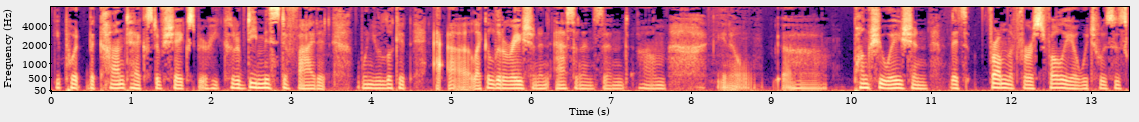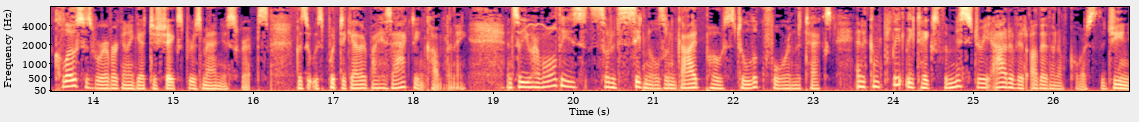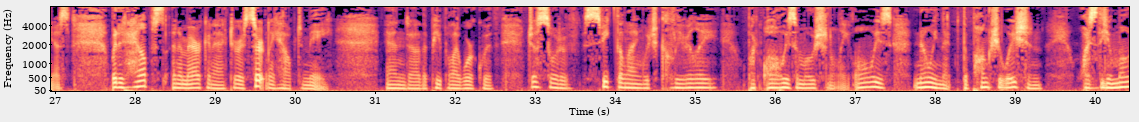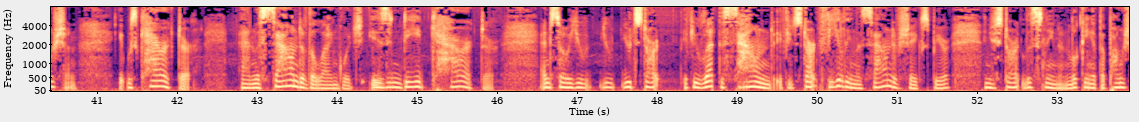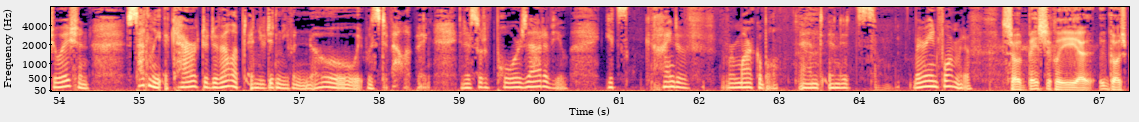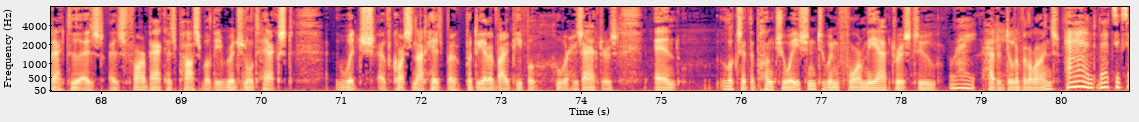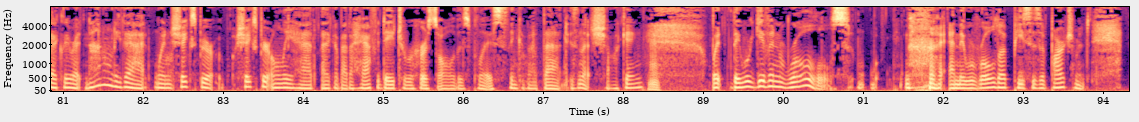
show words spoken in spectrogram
he put the context of Shakespeare. He sort of demystified it. When you look at uh, like alliteration and assonance and um, you know. Uh, punctuation that's from the first folio, which was as close as we're ever going to get to Shakespeare's manuscripts, because it was put together by his acting company. And so you have all these sort of signals and guideposts to look for in the text, and it completely takes the mystery out of it, other than, of course, the genius. But it helps an American actor, it certainly helped me and uh, the people I work with, just sort of speak the language clearly, but always emotionally, always knowing that the punctuation was the emotion. It was character. And the sound of the language is indeed character. And so you, you, you'd start, if you let the sound, if you start feeling the sound of Shakespeare and you start listening and looking at the punctuation, suddenly a character developed and you didn't even know it was developing. And it sort of pours out of you. It's kind of remarkable. And, and it's, very informative. So it basically uh, goes back to as as far back as possible the original text, which of course is not his, but put together by people who were his actors, and looks at the punctuation to inform the actor as to Right. how to deliver the lines. And that's exactly right. Not only that, when Shakespeare Shakespeare only had like about a half a day to rehearse all of his plays. Think about that. Isn't that shocking? Hmm. But they were given roles. and they were rolled up pieces of parchment.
